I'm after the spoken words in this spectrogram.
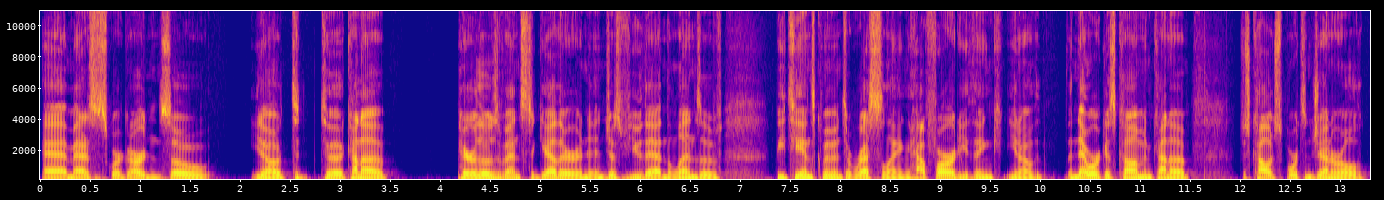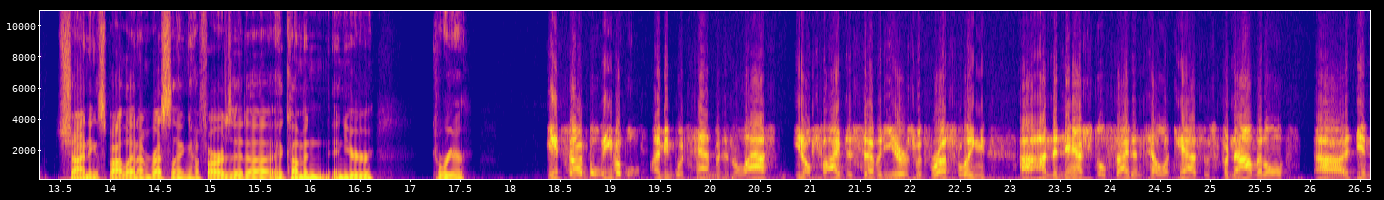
at Madison Square Garden. So, you know, to, to kind of pair those events together and, and just view that in the lens of BTN's commitment to wrestling, how far do you think, you know, the network has come and kind of just college sports in general shining a spotlight on wrestling? How far has it uh, come in, in your career? It's unbelievable. I mean, what's happened in the last, you know, five to seven years with wrestling uh, on the national side and telecast is phenomenal. Uh, and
